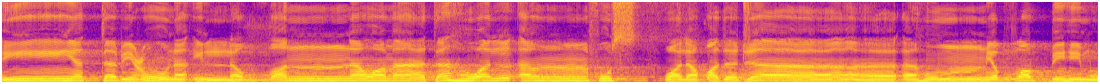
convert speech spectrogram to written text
إن يتبعون إلا الظن وما تهوى الأنفس. ولقد جاءهم من ربهم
